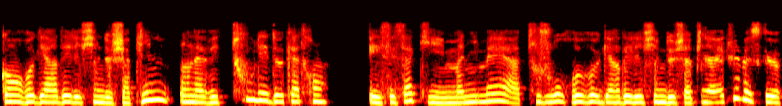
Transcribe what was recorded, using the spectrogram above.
quand on regardait les films de Chaplin, on avait tous les deux quatre ans. Et c'est ça qui m'animait à toujours re-regarder les films de Chaplin avec lui parce que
